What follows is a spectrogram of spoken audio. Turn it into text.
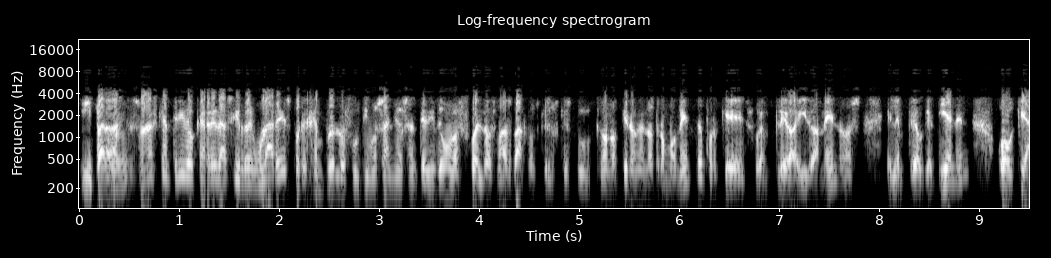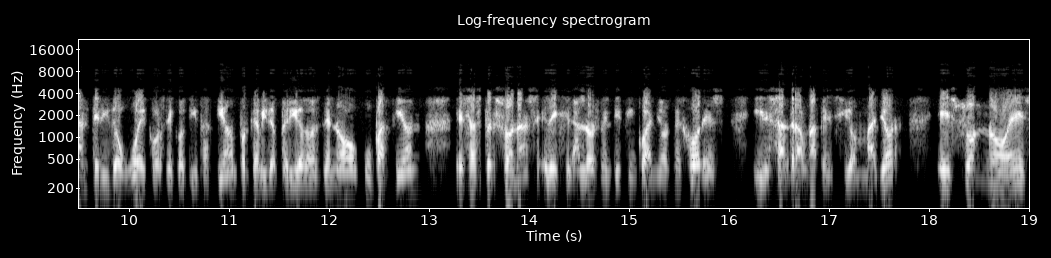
Y para las personas que han tenido carreras irregulares, por ejemplo, en los últimos años han tenido unos sueldos más bajos que los que conocieron en otro momento porque su empleo ha ido a menos, el empleo que tienen, o que han tenido huecos de cotización porque ha habido periodos de no ocupación, esas personas elegirán los 25 años mejores y les saldrá una pensión mayor. Eso no es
